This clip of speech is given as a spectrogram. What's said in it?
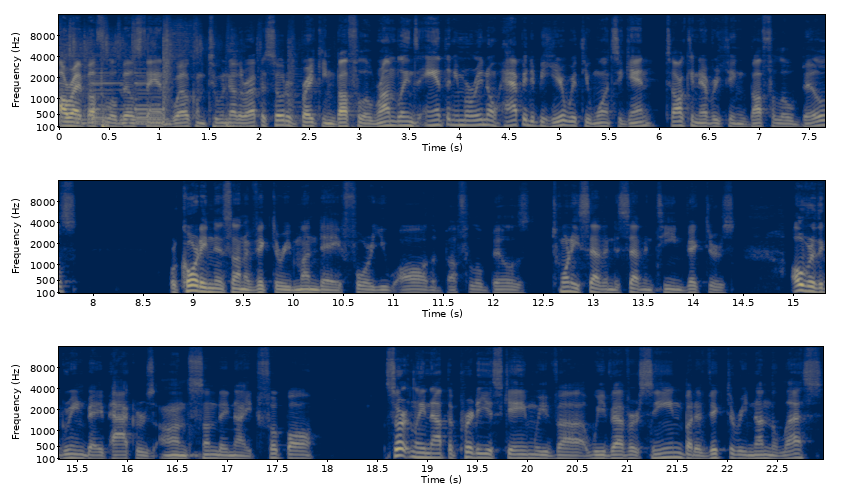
All right, Buffalo Bills fans, welcome to another episode of Breaking Buffalo Rumblings. Anthony Marino, happy to be here with you once again, talking everything Buffalo Bills. Recording this on a victory Monday for you all. The Buffalo Bills 27 to 17 victors over the Green Bay Packers on Sunday Night Football. Certainly not the prettiest game we've uh, we've ever seen, but a victory nonetheless.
